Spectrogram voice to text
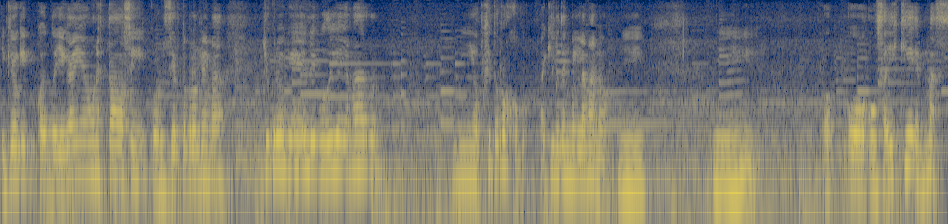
Y creo que cuando llegáis a un estado así, con cierto problema, yo creo que le podría llamar mi objeto rojo. Aquí lo tengo en la mano. Mi, o, o, ¿sabéis qué? Es más,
